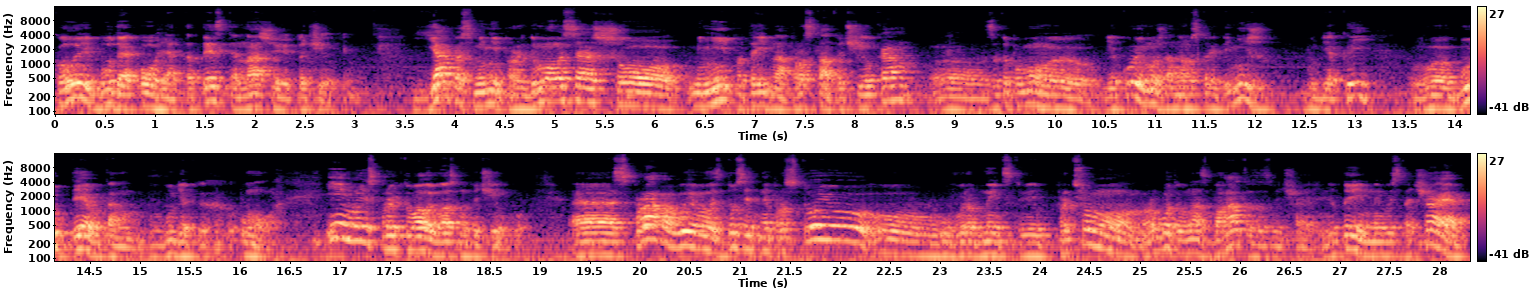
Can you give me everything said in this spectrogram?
Коли буде огляд та тести нашої точилки? Якось мені придумалося, що мені потрібна проста точилка, е, за допомогою якої можна нагострити ніж будь-який в будь-де там, в будь-яких умовах. І ми спроєктували власну точилку. Е, Справа виявилась досить непростою у у виробництві. При цьому роботи у нас багато зазвичай, людей не вистачає.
